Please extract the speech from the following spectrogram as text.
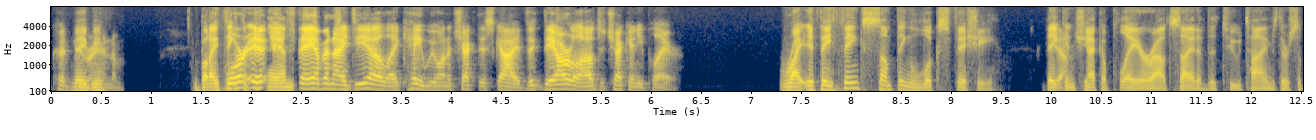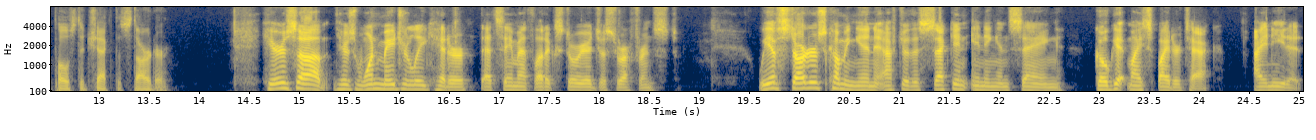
Could be Maybe. random. but I think Or the if, plan- if they have an idea, like, hey, we want to check this guy, they are allowed to check any player. Right. If they think something looks fishy, they Yeah. can check a player outside of the two times they're supposed to check the starter. Here's uh here's one major league hitter, that same athletic story I just referenced. We have starters coming in after the second inning and saying, "Go get my Spider Tack. I need it."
